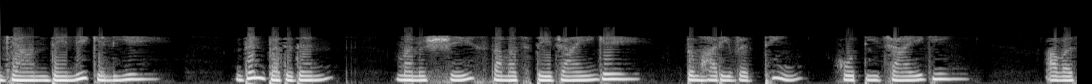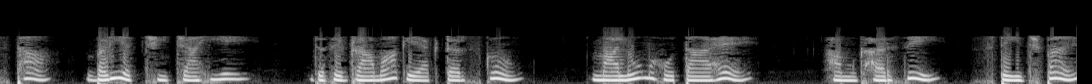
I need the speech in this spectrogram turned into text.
ज्ञान देने के लिए। दिन प्रतिदिन मनुष्य समझते जाएँगे, तुम्हारी वृद्धि होती जाएगी। अवस्था बड़ी अच्छी चाहिए, जैसे ड्रामा के एक्टर्स को मालूम होता है, हम घर से स्टेज पर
